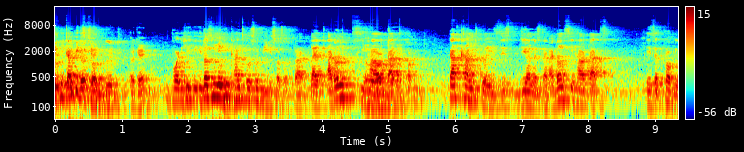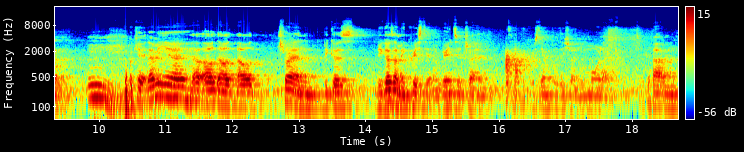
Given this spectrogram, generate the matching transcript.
of, can be the source of good. Okay. But he, it doesn't mean he can't also be the source of bad. Like I don't see Oh, how okay. that that can't coexist. Do you understand? I don't see how that is a problem. Okay, let me. Uh, I'll, I'll, I'll try and because because I'm a Christian, I'm going to try and take a Christian position more like. Um,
